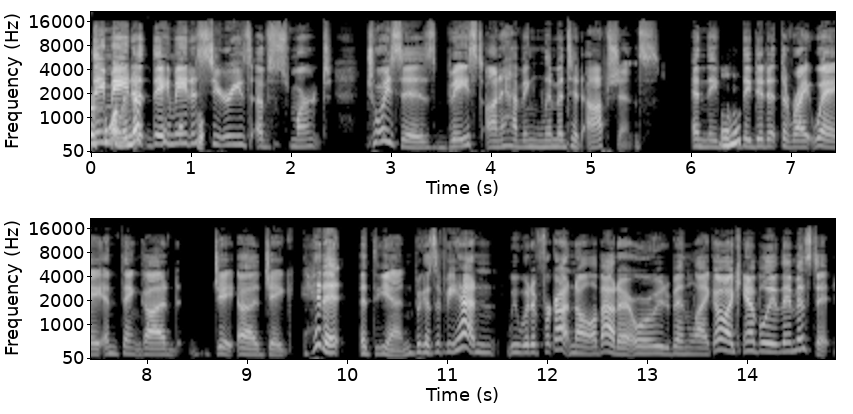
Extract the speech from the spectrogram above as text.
they made a, they made a series of smart choices based on having limited options and they mm-hmm. they did it the right way and thank god Jake, uh, Jake hit it at the end because if he hadn't we would have forgotten all about it or we would have been like oh I can't believe they missed it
